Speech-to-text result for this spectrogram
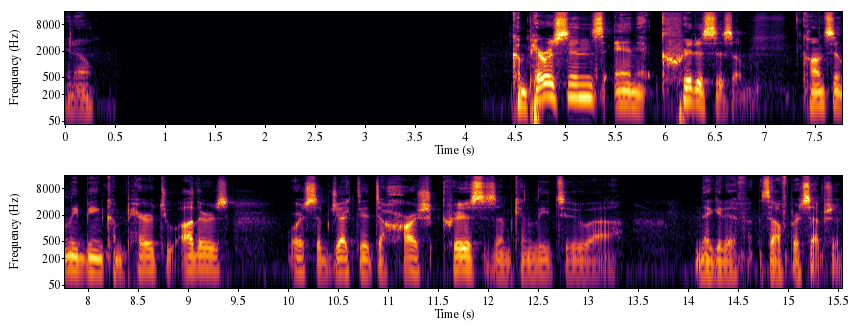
you know. Comparisons and criticism. Constantly being compared to others or subjected to harsh criticism can lead to uh, negative self perception.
